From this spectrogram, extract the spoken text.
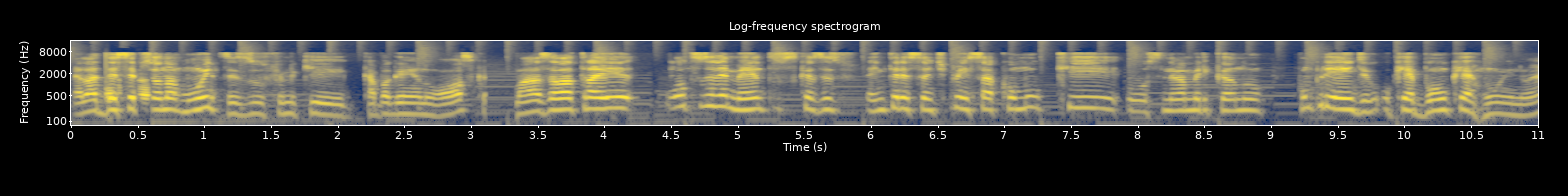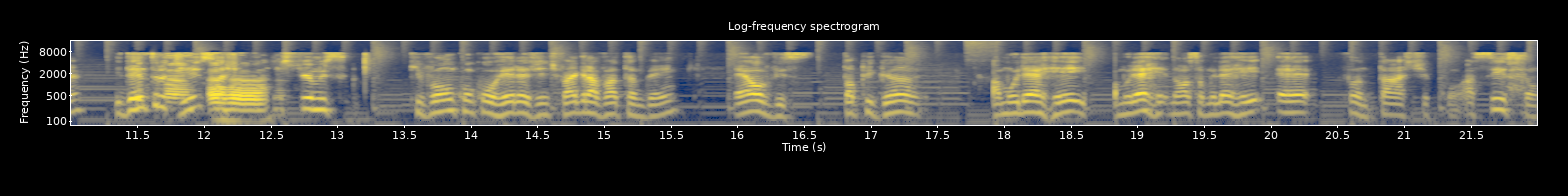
Ela decepciona muito, às vezes, o filme que acaba ganhando o Oscar, mas ela traz outros elementos que às vezes é interessante pensar como que o cinema americano compreende o que é bom e o que é ruim, não é? E dentro Aham, disso, acho que os filmes que vão concorrer, a gente vai gravar também. Elvis, Top Gun, A Mulher Rei. A Mulher Rei, nossa, a Mulher Rei é fantástico. Assistam.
